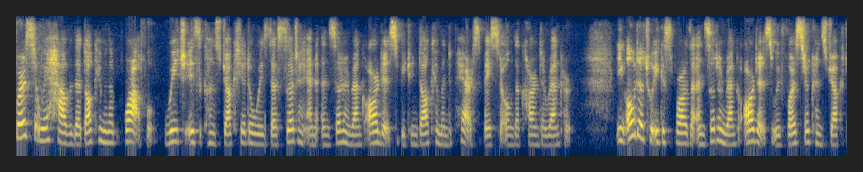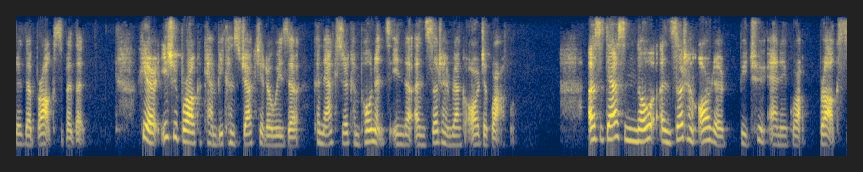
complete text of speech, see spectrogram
First, we have the document graph, which is constructed with the certain and uncertain rank orders between document pairs based on the current ranker. In order to explore the uncertain rank orders, we first construct the blocks method. Here, each block can be constructed with the connected components in the uncertain rank order graph. As there's no uncertain order between any graph, blocks,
